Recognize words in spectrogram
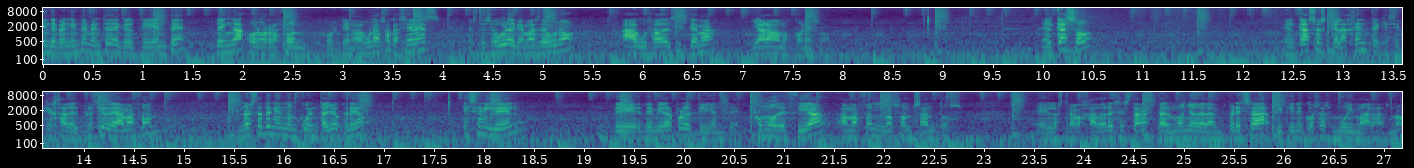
independientemente de que el cliente tenga o no razón, porque en algunas ocasiones estoy seguro de que más de uno ha abusado del sistema y ahora vamos con eso. El caso, el caso es que la gente que se queja del precio de Amazon no está teniendo en cuenta, yo creo, ese nivel de, mirar por el cliente. Como decía, Amazon no son santos. Eh, los trabajadores están hasta el moño de la empresa y tiene cosas muy malas, ¿no?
